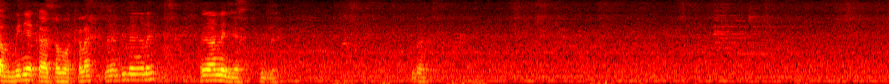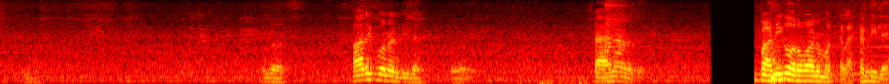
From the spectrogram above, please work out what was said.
കമ്പനിയൊക്കെ ആട്ടോ മക്കളെ. ഇത് കണ്ടില്ല നിങ്ങൾ ഇത് കാണില്ല? ഇല്ല ഫാനാണിത്. പണി കുറവാണ് മക്കളെ കണ്ടില്ലേ?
